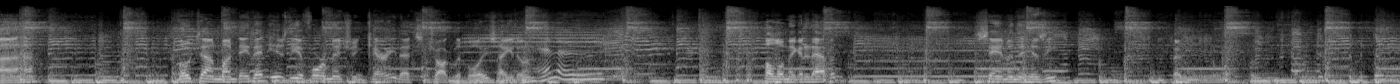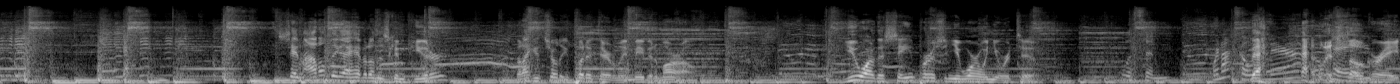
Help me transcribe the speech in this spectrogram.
Uh huh. Motown Monday. That is the aforementioned Carrie. That's Chocolate Boys. How you doing? Hello. Polo making it happen. Sam and the Hizzy. Sam, I don't think I have it on this computer, but I can certainly put it there maybe tomorrow. You are the same person you were when you were two. Listen, we're not going That, there. that was so great.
